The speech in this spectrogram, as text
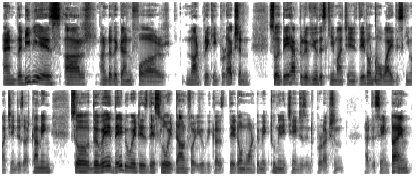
and the DBAs are under the gun for not breaking production. So they have to review the schema change. They don't know why the schema changes are coming. So the way they do it is they slow it down for you because they don't want to make too many changes into production at the same time.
